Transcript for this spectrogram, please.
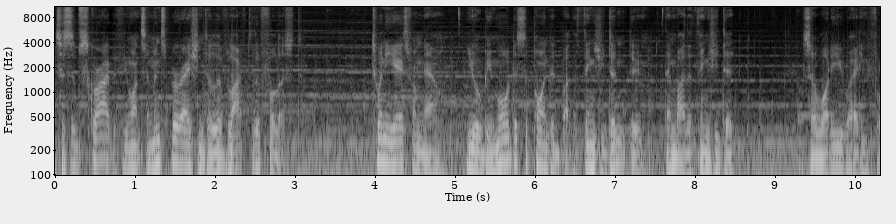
So subscribe if you want some inspiration to live life to the fullest. 20 years from now, you will be more disappointed by the things you didn't do than by the things you did. So what are you waiting for?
